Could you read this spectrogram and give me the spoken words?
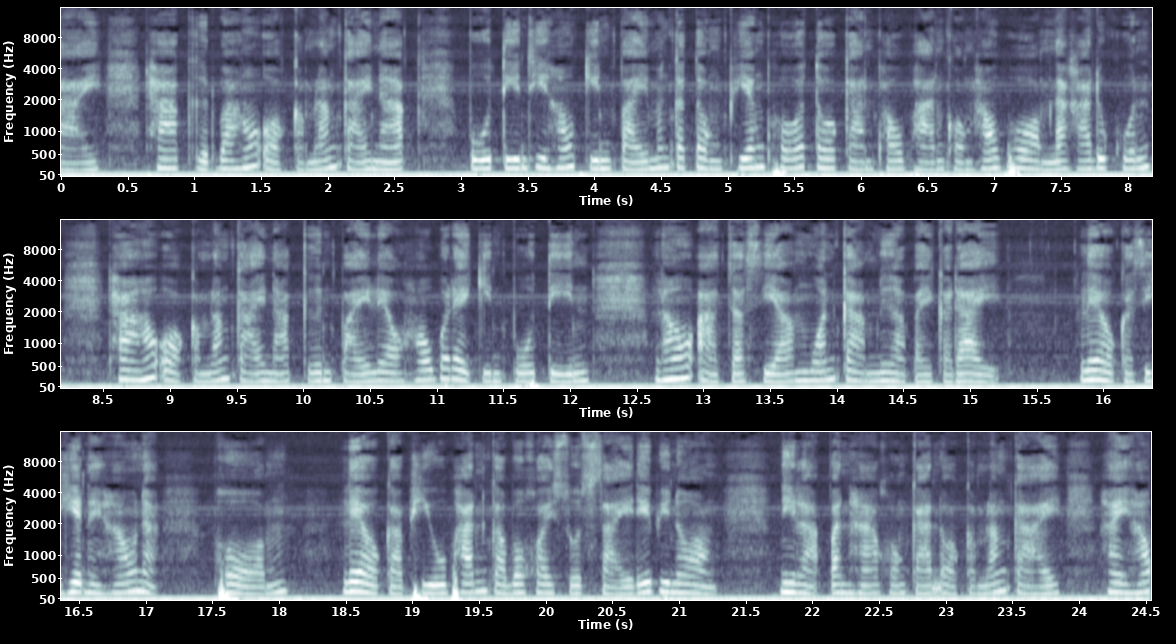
กาย ถ้าเกิดว่าเฮาออกกำลังกายหนัก โปรตีนที่เฮากินไปมันก็ต้องเพียงพอต่อการเผาผลาญของเฮาพร้อมนะคะ ทุกคน ถ้าเฮาออกกำลังกายหนักเกินไปแล้วเฮาบ่ได้กินโปรตีนเราอาจจะเสียม้วนกล้ามเนื้อไปก็ได้ แล้วก็สิเฮ็ดให้เฮาน่ะผอม แล้วกับผิวพรรณก็บ่ค่อยสดใสเด้พี่น้อง นี่ล่ะปัญหาของการออกกำลังกาย ให้เฮา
